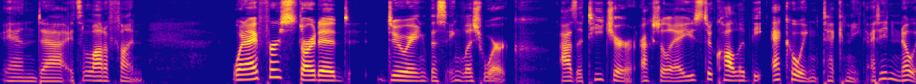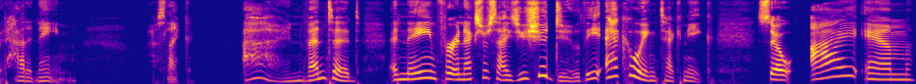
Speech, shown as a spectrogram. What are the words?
and uh, it's a lot of fun. When I first started doing this English work as a teacher, actually, I used to call it the echoing technique. I didn't know it had a name. I was like, ah, I invented a name for an exercise. You should do the echoing technique. So I am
